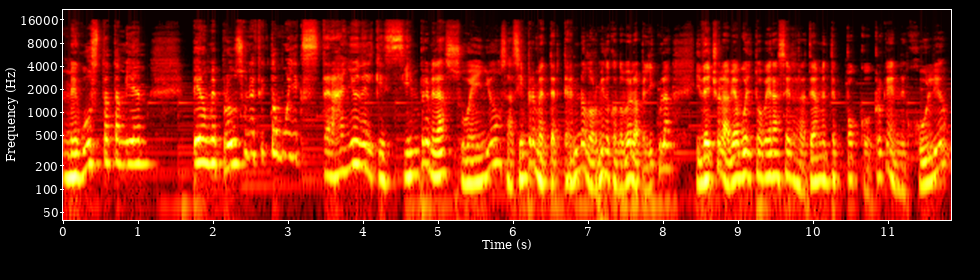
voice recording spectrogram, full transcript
me gusta también, pero me produce un efecto muy extraño en el que siempre me da sueño, o sea, siempre me termino dormido cuando veo la película. Y de hecho la había vuelto a ver hace relativamente poco, creo que en julio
